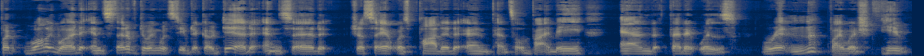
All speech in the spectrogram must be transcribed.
But Wally Wood, instead of doing what Steve Ditko did and said, just say it was potted and penciled by me and that it was written, by which he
